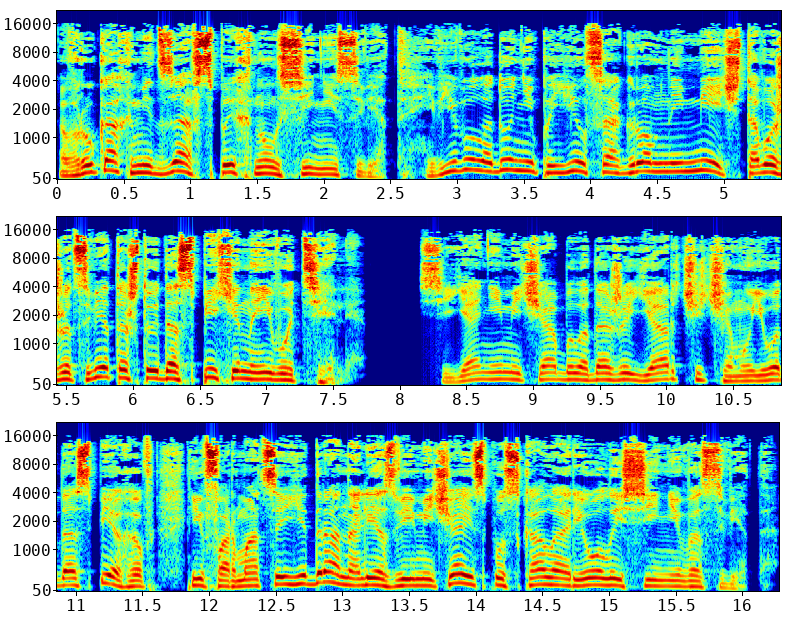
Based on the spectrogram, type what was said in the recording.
В руках Мидза вспыхнул синий свет, и в его ладони появился огромный меч того же цвета, что и доспехи на его теле. Сияние меча было даже ярче, чем у его доспехов, и формация ядра на лезвии меча испускала ореолы синего света.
